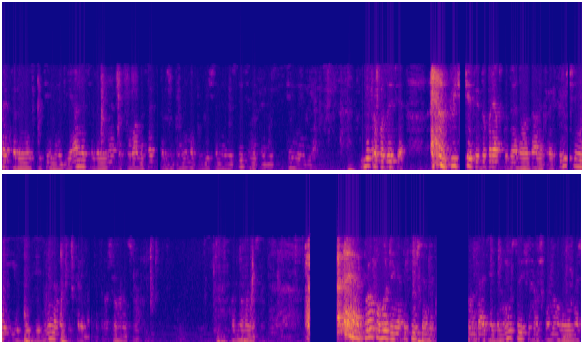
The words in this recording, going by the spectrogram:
сектор інвестиційної діяльності замінити словами сектор з управління публічними інвестиціями та інвестиційної діяльності. Є пропозиція включити до порядку денного даний проект рішення і зі змінами підтримати. Прошу голосувати. Одноголосно. Про погодження технічної документації землеустрою щодо встановлення меж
